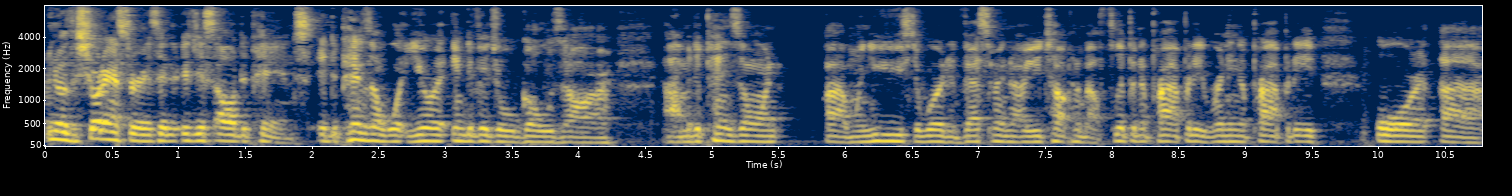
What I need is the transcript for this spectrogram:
you know, the short answer is it, it just all depends. It depends on what your individual goals are. Um, it depends on uh, when you use the word investment, are you talking about flipping a property, renting a property, or uh,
